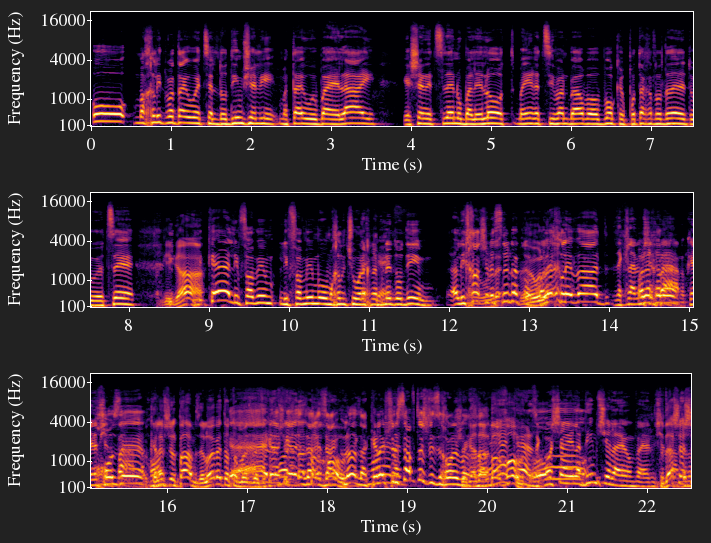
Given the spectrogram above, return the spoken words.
הוא מחליט מתי הוא אצל דודים שלי, מתי הוא בא אליי, ישן אצלנו בלילות, מעיר את סיוון בארבע בבוקר, פותחת לו את הדלת, הוא יוצא. חגיגה. כן, לפעמים, לפעמים הוא מחליט שהוא הולך כן. לבני דודים. הליכה של מעולה, 20 דקות. הולך לבד. זה כלבים של פעם, לבד, כלב של. פעם? הכלב של פעם, זה לא הבאת אותו, זה כן, כלב זה- שגדל זה- זה- ברחוב. לא, זה הכלב של סבתא שלי, זיכרונו שגדל לברכה. ברחוב. כן, כן, זה כמו שהילדים של היום. אתה יודע שיש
